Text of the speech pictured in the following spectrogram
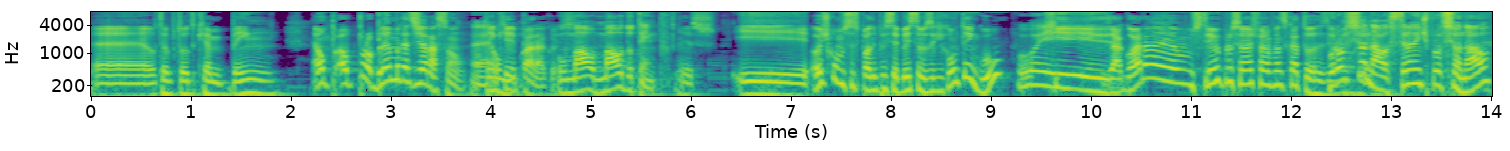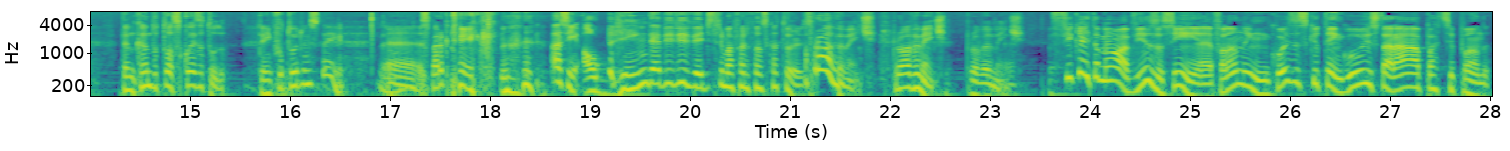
é, o tempo todo, que é bem. É, um, é o problema dessa geração. É, tem o- que parar com O isso. mal, mal do tempo. Isso. E hoje, como vocês podem perceber, estamos aqui com o Tengu, Oi. que agora é um streamer profissional de Final Fantasy XIV. Profissional, extremamente profissional, tancando tuas coisas tudo. Tem futuro nisso daí. É. Espero que tenha. Assim, alguém deve viver de streamar Final Fantasy XIV. provavelmente. Provavelmente. Provavelmente. Fica aí também um aviso, assim, é, falando em coisas que o Tengu estará participando.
